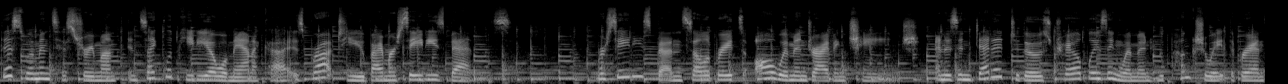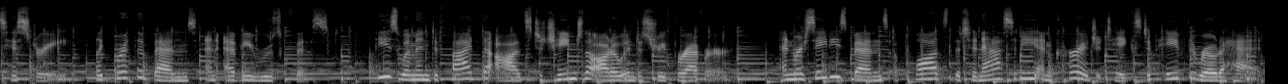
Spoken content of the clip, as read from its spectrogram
This Women's History Month Encyclopedia Womannica is brought to you by Mercedes Benz. Mercedes Benz celebrates all women driving change and is indebted to those trailblazing women who punctuate the brand's history, like Bertha Benz and Ewy Rosqvist. These women defied the odds to change the auto industry forever, and Mercedes Benz applauds the tenacity and courage it takes to pave the road ahead.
